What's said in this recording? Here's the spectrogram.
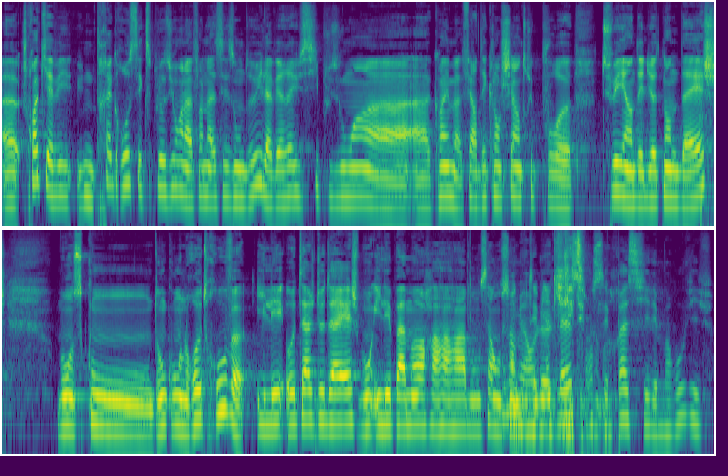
Je crois qu'il y avait une très grosse explosion à la fin de la saison 2. Il avait réussi plus ou moins à, à quand même à faire déclencher un truc pour tuer un des lieutenants de Daesh. Bon, ce qu'on donc on le retrouve, il est otage de Daesh. Bon, il est pas mort, ha. Bon, ça, on s'en doutait bien laisse, on pas sait pas s'il est mort ou vif.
